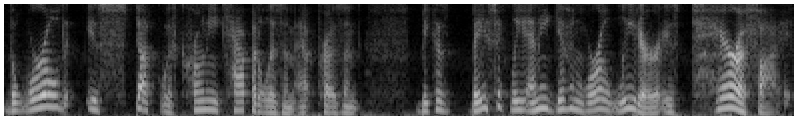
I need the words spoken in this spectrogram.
The world is stuck with crony capitalism at present because basically any given world leader is terrified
